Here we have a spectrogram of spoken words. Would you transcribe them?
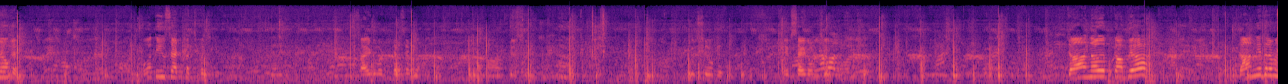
होंगे? होगा तीन सेट पच्चीस पच्चीस। साइड हाँ एक साइड होना चाहिए। जान काव्या जान नहीं तेरे में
